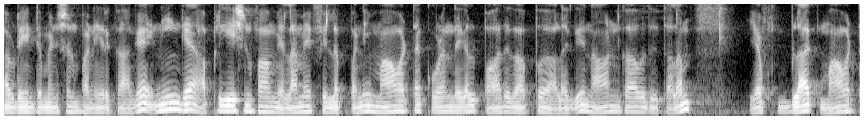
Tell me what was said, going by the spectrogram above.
அப்படின்ட்டு மென்ஷன் பண்ணியிருக்காங்க. நீங்கள் அப்ளிகேஷன் ஃபார்ம் எல்லாமே ஃபில்அப் பண்ணி மாவட்ட குழந்தைகள் பாதுகாப்பு அலகு நான்காவது தளம் எஃப் பிளாக் மாவட்ட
